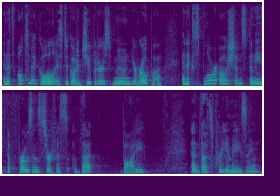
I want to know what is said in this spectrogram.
and its ultimate goal is to go to Jupiter's moon Europa and explore oceans beneath the frozen surface of that body. And that's pretty amazing.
